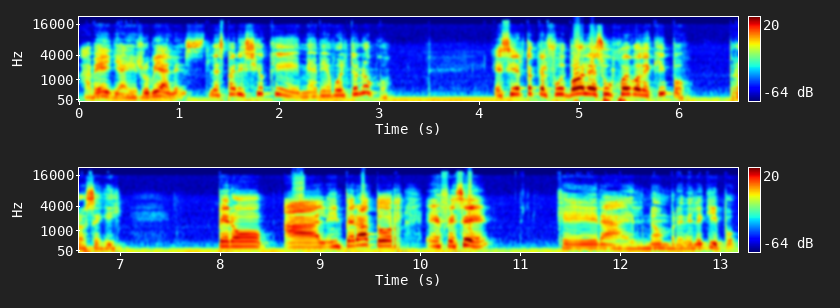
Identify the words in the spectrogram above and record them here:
a Bella y Rubiales, les pareció que me había vuelto loco. Es cierto que el fútbol es un juego de equipo, proseguí. Pero al Imperator FC, que era el nombre del equipo,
